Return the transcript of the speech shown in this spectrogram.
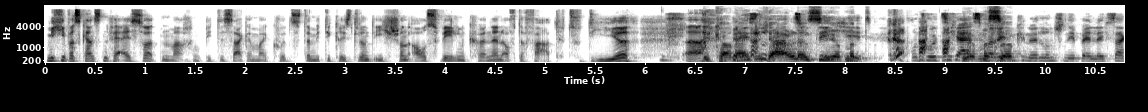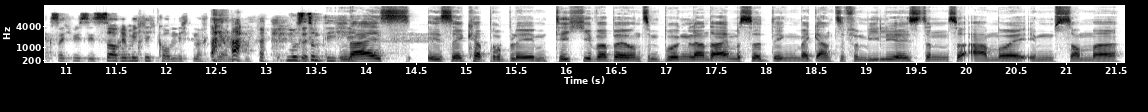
Michi, was kannst du denn für Eissorten machen? Bitte sag einmal kurz, damit die Christel und ich schon auswählen können auf der Fahrt zu dir. Ich kann eigentlich alles. Ich hab Tichy und holt sich mir so- Eismarienknödel und Schneebälle. Ich sag's euch, wie es ist. Sorry, mich, ich komme nicht nach Kärnten. Ich muss zum Tichy. Nice, ist eh kein Problem. Tichy war bei uns im Burgenland auch immer so ein Ding. Meine ganze Familie ist dann so einmal im Sommer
